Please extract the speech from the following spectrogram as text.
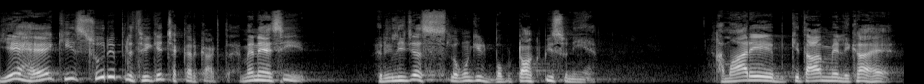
यह है कि सूर्य पृथ्वी के चक्कर काटता है। मैंने ऐसी रिलीजियस लोगों की टॉक भी सुनी है। हमारे किताब में लिखा है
